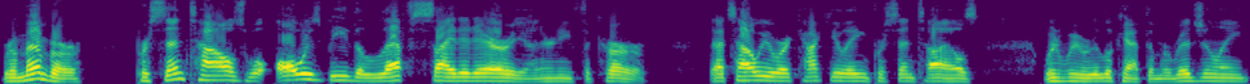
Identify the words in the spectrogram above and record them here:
Remember, percentiles will always be the left-sided area underneath the curve. That's how we were calculating percentiles when we were looking at them originally.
